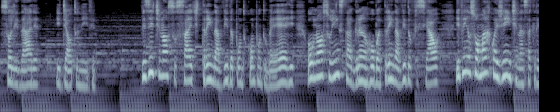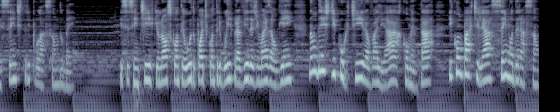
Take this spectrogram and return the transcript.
solidária e de alto nível. Visite nosso site trendavida.com.br ou nosso Instagram arroba trendavidaoficial e venha somar com a gente nessa crescente tripulação do bem. E se sentir que o nosso conteúdo pode contribuir para a vida de mais alguém, não deixe de curtir, avaliar, comentar e compartilhar sem moderação.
